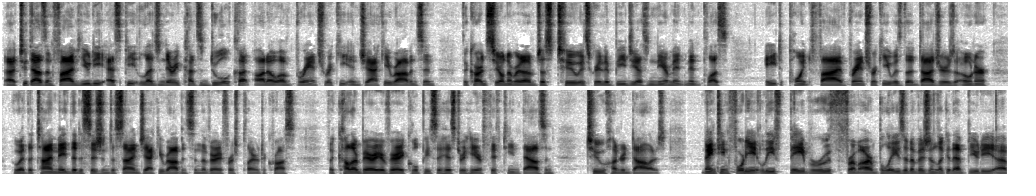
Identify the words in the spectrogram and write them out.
Uh, 2005 UDSP Legendary Cuts dual cut auto of Branch Rickey and Jackie Robinson. The card serial number out of just two. It's graded BGS near mint mint plus 8.5. Branch Rickey was the Dodgers owner who at the time made the decision to sign Jackie Robinson, the very first player to cross the color barrier. Very cool piece of history here. $15,200. 1948 Leaf Babe Ruth from our Blazer division. Look at that beauty. Uh,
